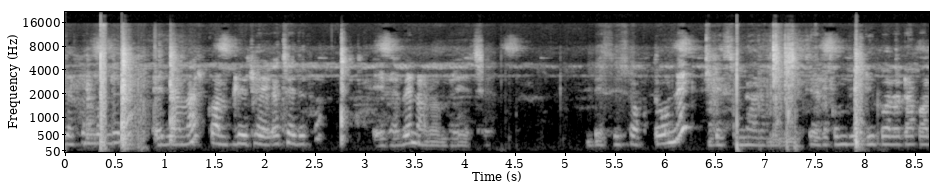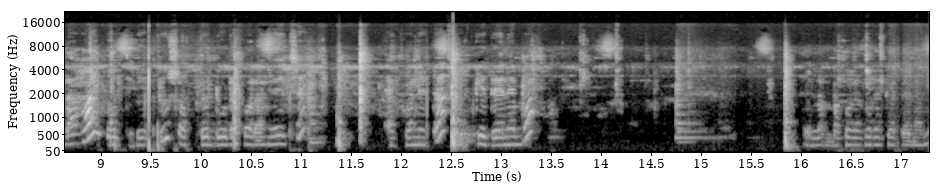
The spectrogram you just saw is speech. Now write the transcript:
দেখুন বন্ধুরা এই যে আমার কমপ্লিট হয়ে গেছে দেখুন এইভাবে নরম হয়েছে। বেশি শক্তও নেই, বেশি নরম হয়েছে এরকম রুটি পরোটা করা হয়, ওর থেকে একটু শক্ত ডোটা করা হয়েছে। এখন এটা কেটে নেব। লম্বা করে করে কেটে নেব।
